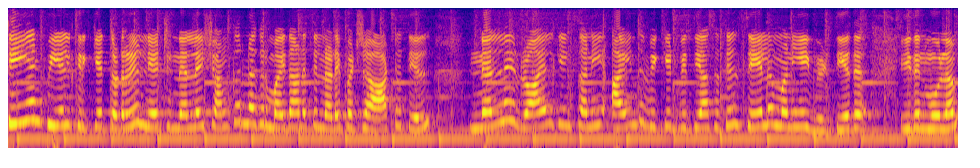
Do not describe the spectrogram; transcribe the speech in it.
டிஎன்பிஎல் கிரிக்கெட் தொடரில் நேற்று நெல்லை சங்கர் நகர் மைதானத்தில் நடைபெற்ற ஆட்டத்தில் நெல்லை ராயல் கிங்ஸ் அணி ஐந்து விக்கெட் வித்தியாசத்தில் சேலம் அணியை வீழ்த்தியது. இதன் மூலம்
